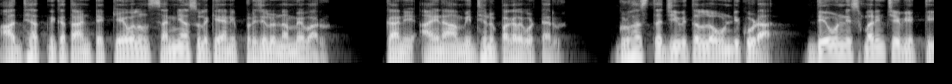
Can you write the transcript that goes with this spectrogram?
ఆధ్యాత్మికత అంటే కేవలం సన్యాసులకే అని ప్రజలు నమ్మేవారు. కాని ఆయన ఆ మిథ్యను పగలగొట్టారు. గృహస్థ జీవితంలో ఉండి కూడా దేవుణ్ణి స్మరించే వ్యక్తి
